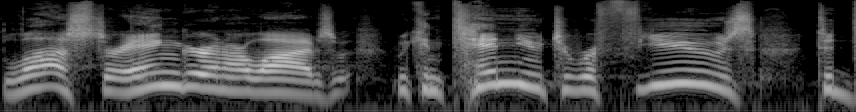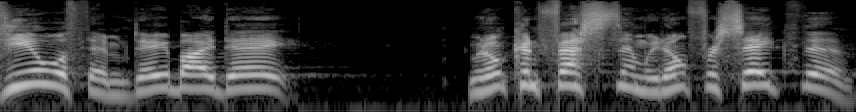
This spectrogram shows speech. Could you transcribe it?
lust or anger in our lives. We continue to refuse to deal with them day by day. We don't confess them, we don't forsake them.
